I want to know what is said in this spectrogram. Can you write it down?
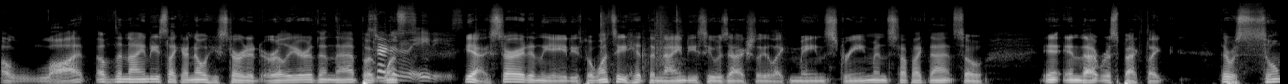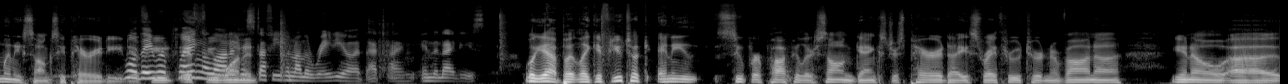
a lot of the '90s. Like I know he started earlier than that, but Started once in the '80s. yeah, he started in the '80s, but once he hit the '90s, he was actually like mainstream and stuff like that. So in, in that respect, like there was so many songs he parodied. Well, If they you- were playing a you lot of his stuff even on the radio at that time in the '90s. Well, yeah, but like if you took any super popular song, "Gangster's Paradise," right through to Nirvana, you know, uh,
